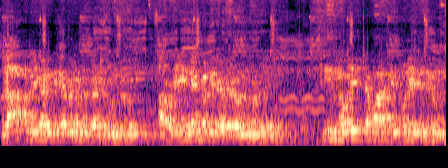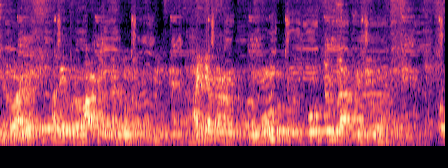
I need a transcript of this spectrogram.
பிரார்த்தனைகள் நிறைவேறும் கேட்டுக்கொண்டு அவருடைய எண்ணங்கள் நிறைவேறும் கொண்டு ஸ்ரீ நோயற்ற வாழ்க்கை குறைத்து செல்லும் சிறுவார்கள் அதே ஒரு வாழ்க்கை கேட்டுக்கொண்டு ஐயப்பனம் ஒரு மூன்று கூட்டு பிரார்த்தனை செய்வார். ஓ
